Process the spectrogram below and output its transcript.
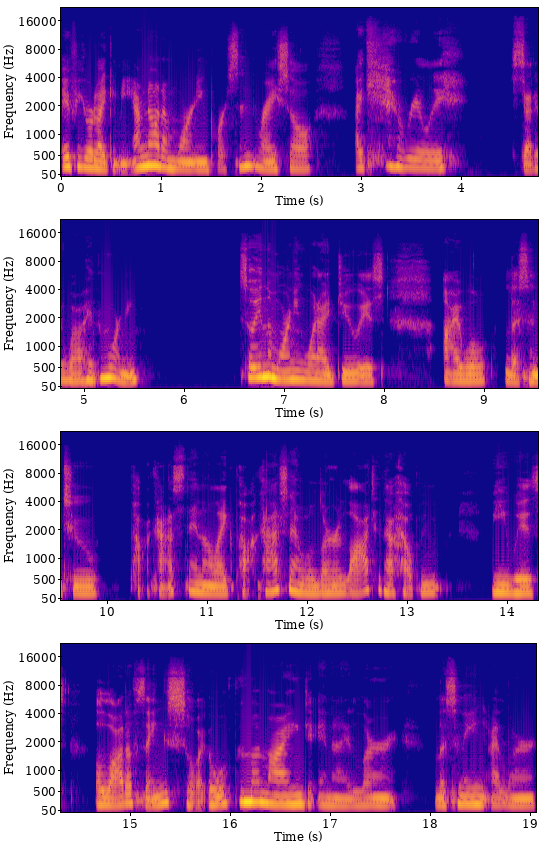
if you're like me, I'm not a morning person, right? So I can't really study well in the morning. So in the morning, what I do is I will listen to podcasts and I like podcasts and I will learn a lot and helping me with a lot of things. So I open my mind and I learn listening, I learn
